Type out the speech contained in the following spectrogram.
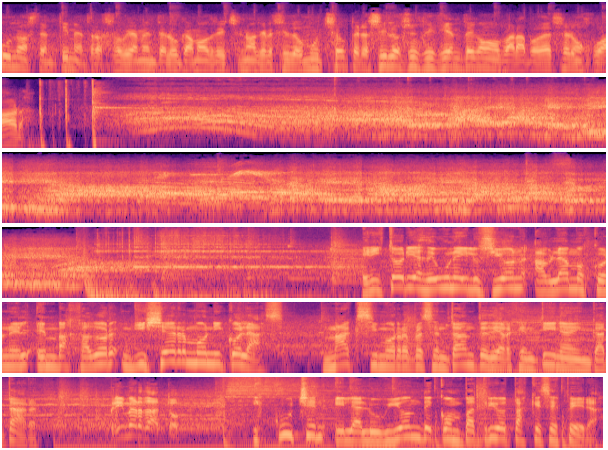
unos centímetros. Obviamente Luka Modric no ha crecido mucho, pero sí lo suficiente como para poder ser un jugador. En Historias de una ilusión hablamos con el embajador Guillermo Nicolás, máximo representante de Argentina en Qatar. Primer dato, escuchen el aluvión de compatriotas que se espera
